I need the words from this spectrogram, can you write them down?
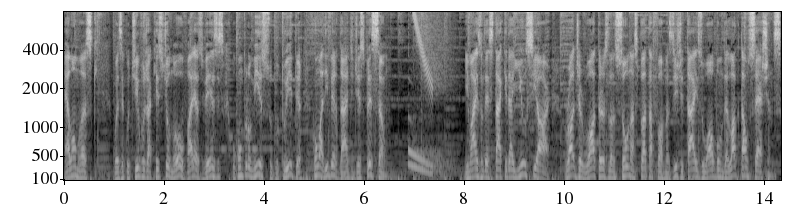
Elon Musk. O executivo já questionou várias vezes o compromisso do Twitter com a liberdade de expressão. E mais um destaque da UCR. Roger Waters lançou nas plataformas digitais o álbum The Lockdown Sessions.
